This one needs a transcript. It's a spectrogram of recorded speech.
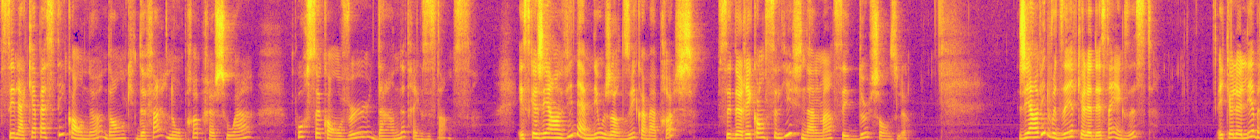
c'est la capacité qu'on a donc de faire nos propres choix pour ce qu'on veut dans notre existence. Et ce que j'ai envie d'amener aujourd'hui comme approche, c'est de réconcilier finalement ces deux choses-là. J'ai envie de vous dire que le destin existe, et que le libre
